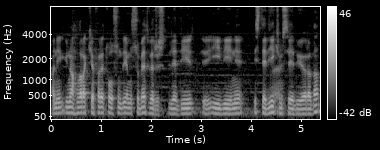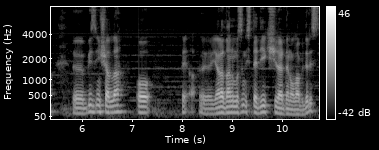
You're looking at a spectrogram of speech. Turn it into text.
Hani günahlara kefaret olsun diye musibet verir dilediği iyiliğini istediği kimseye diyor Yaradan. Biz inşallah o Yaradanımızın istediği kişilerden olabiliriz.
